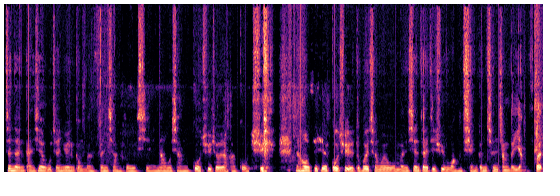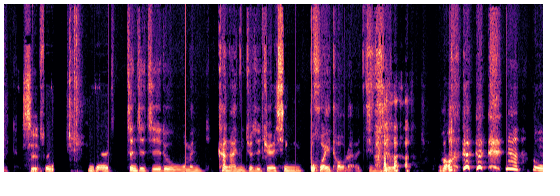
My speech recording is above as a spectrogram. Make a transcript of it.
真的很感谢吴真愿意跟我们分享这些。那我想过去就让它过去，然后这些过去也都会成为我们现在继续往前跟成长的养分。是，所以你的政治之路，我们看来你就是决心不回头了，其实。好，那我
